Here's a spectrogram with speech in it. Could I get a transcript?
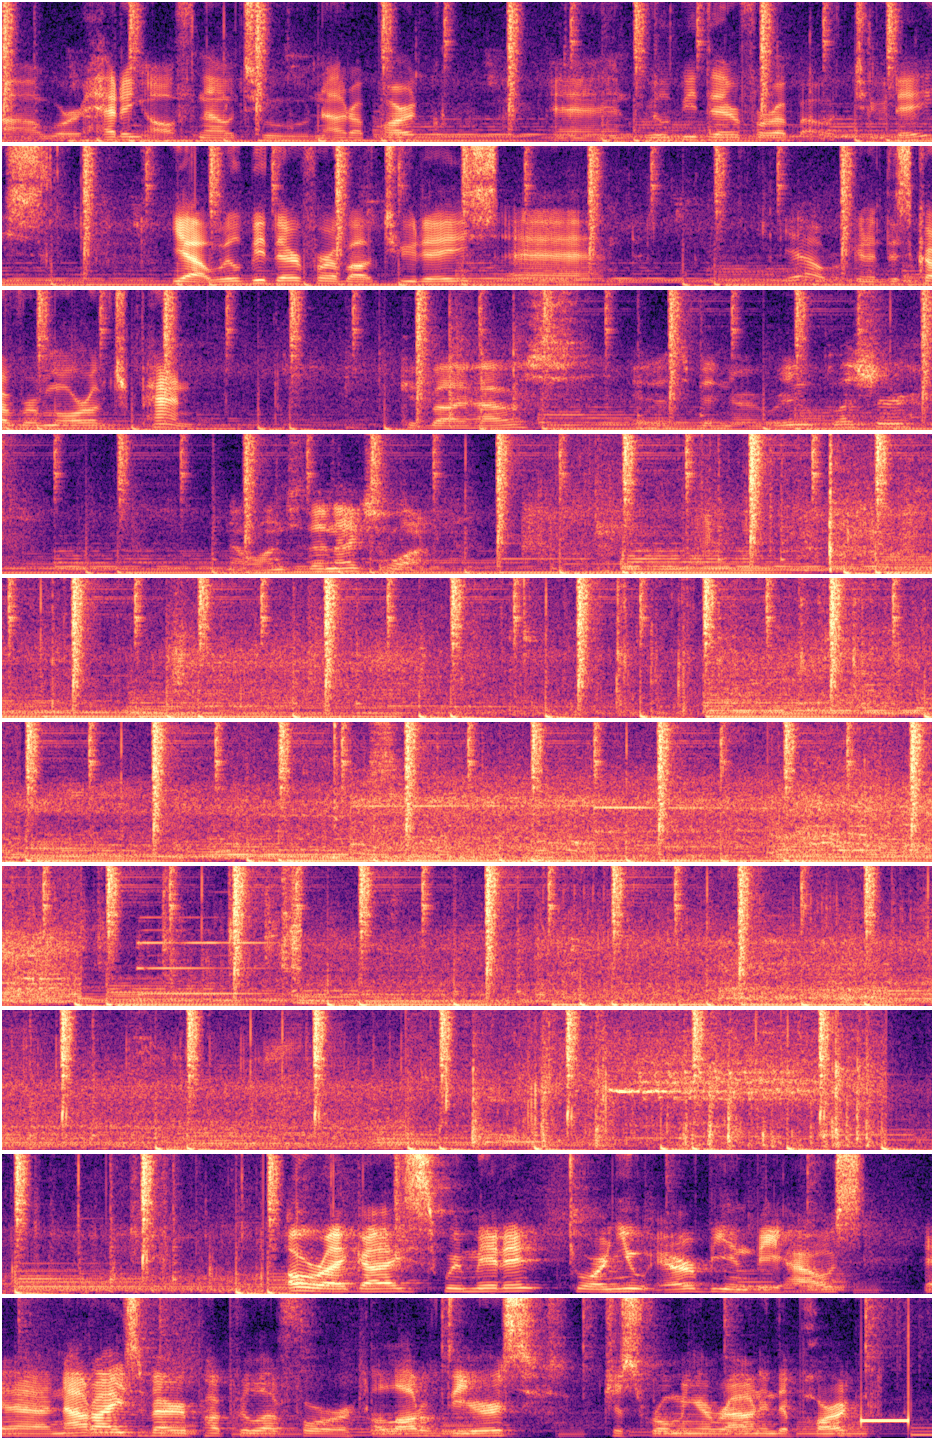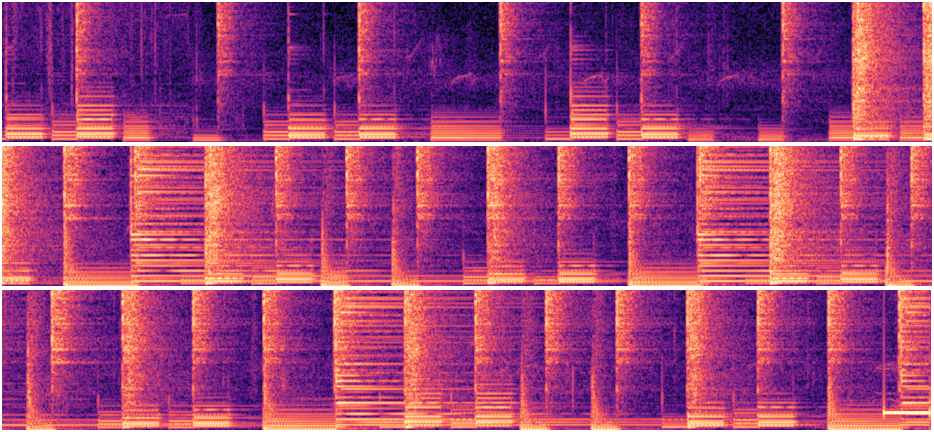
Uh, we're heading off now to Nara Park and we'll be there for about two days. Yeah, we'll be there for about two days and yeah, we're gonna discover more of Japan. Goodbye house, it has been a real pleasure. Now on to the next one. Alright guys, we made it to our new Airbnb house. Uh, Nara is very popular for a lot of deers just roaming around in the park.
